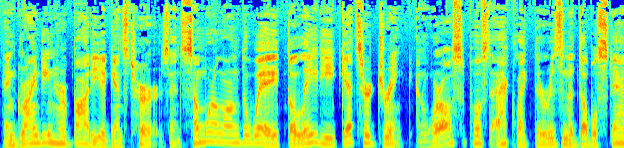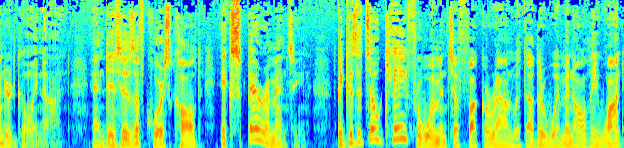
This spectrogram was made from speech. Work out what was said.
and grinding her body against hers. And somewhere along the way, the lady gets her drink, and we're all supposed to act like there isn't a double standard going on. And this is, of course, called experimenting. Because it's okay for women to fuck around with other women all they want,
